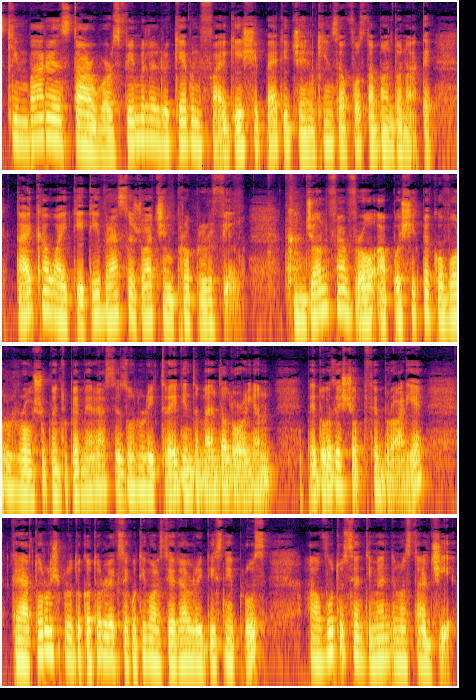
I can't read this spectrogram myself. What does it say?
Schimbare în Star Wars, filmele lui Kevin Feige și Patty Jenkins au fost abandonate. Taika Waititi vrea să joace în propriul film. Când John Favreau a pășit pe covorul roșu pentru premierea sezonului 3 din The Mandalorian pe 28 februarie, creatorul și producătorul executiv al serialului Disney Plus a avut un sentiment de nostalgie.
